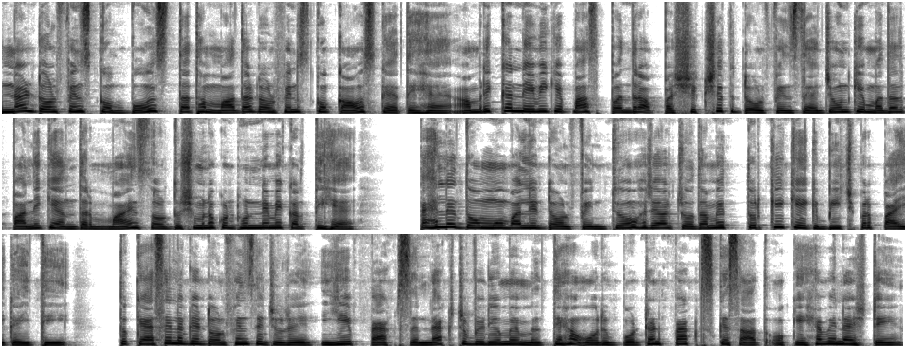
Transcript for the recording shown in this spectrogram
नर डॉल्फिन्स को बोन्स तथा मादा डॉल्फिन्स को काउस कहते हैं। अमेरिकन नेवी के पास पंद्रह प्रशिक्षित डॉल्फिन्स हैं, जो उनकी मदद पानी के अंदर माइंस और दुश्मनों को ढूँढने में करती है। पहले दो मुँह वाली डॉल्फिन 2014 में तुर्की के एक बीच पर पाई गई थी। तो कैसे लगे डॉल्फिन से जुड़े? ये फैक्ट्स नेक्स्ट वीडियो में मिलते हैं और इम्पोर्टेंट फैक्ट्स के साथ। Okay have a next day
